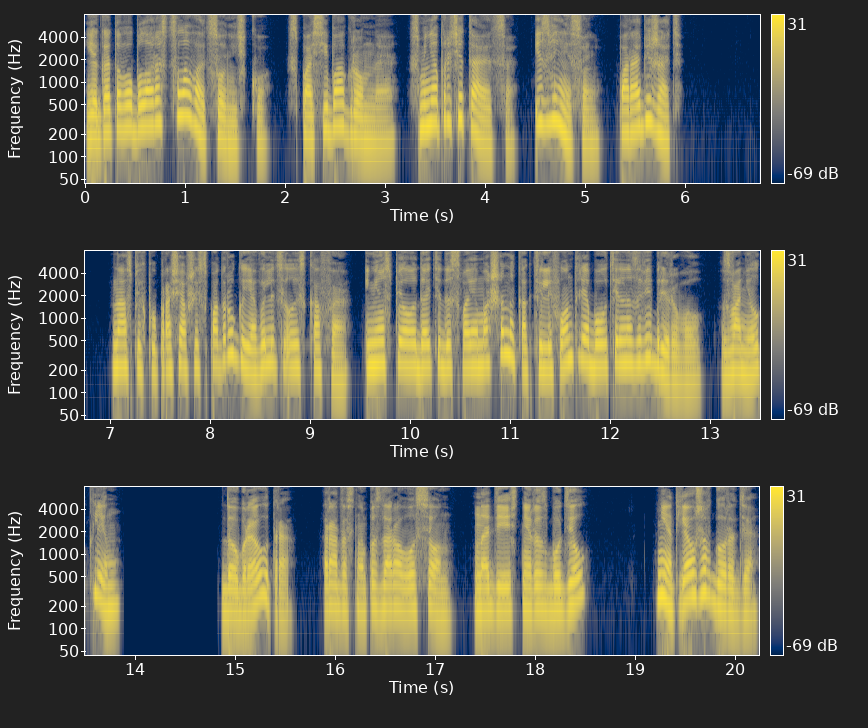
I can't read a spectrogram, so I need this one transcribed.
Я готова была расцеловать Сонечку. Спасибо огромное. С меня причитается. Извини, Сонь, пора бежать». Наспех попрощавшись с подругой, я вылетела из кафе и не успела дойти до своей машины, как телефон требовательно завибрировал. Звонил Клим. «Доброе утро», — радостно поздоровался он. «Надеюсь, не разбудил?» «Нет, я уже в городе»,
